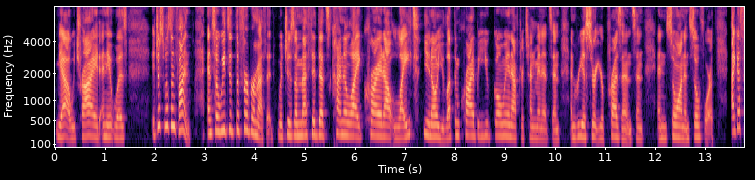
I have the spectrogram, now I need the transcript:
Yeah, we tried and it was it just wasn't fun. And so we did the Ferber method, which is a method that's kind of like cry it out light. You know, you let them cry, but you go in after 10 minutes and and reassert your presence and and so on and so forth. I guess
